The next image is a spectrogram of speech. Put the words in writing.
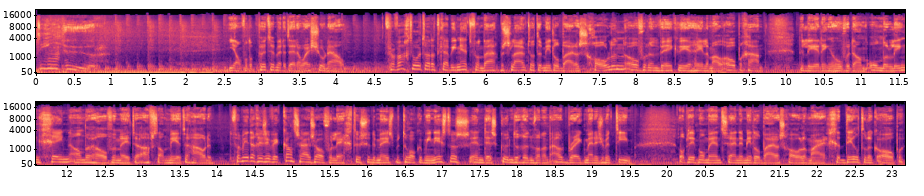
10 uur. Jan van der Putten met het NOS-journaal. Verwacht wordt dat het kabinet vandaag besluit dat de middelbare scholen over een week weer helemaal open gaan. De leerlingen hoeven dan onderling geen anderhalve meter afstand meer te houden. Vanmiddag is er weer kanshuisoverleg tussen de meest betrokken ministers en deskundigen van het Outbreak Management Team. Op dit moment zijn de middelbare scholen maar gedeeltelijk open.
